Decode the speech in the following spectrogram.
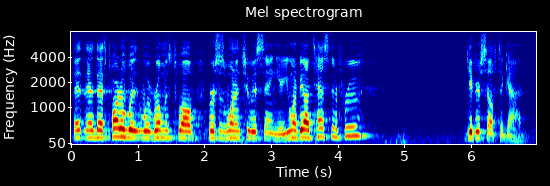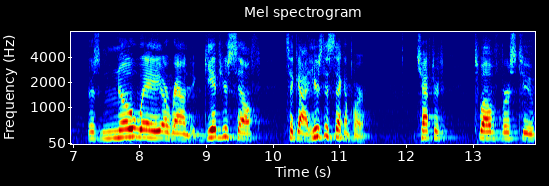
That, that, that's part of what, what Romans 12, verses 1 and 2 is saying here. You want to be able to test and approve? Give yourself to God. There's no way around it. Give yourself to God. Here's the second part. Chapter 12, verse 2.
